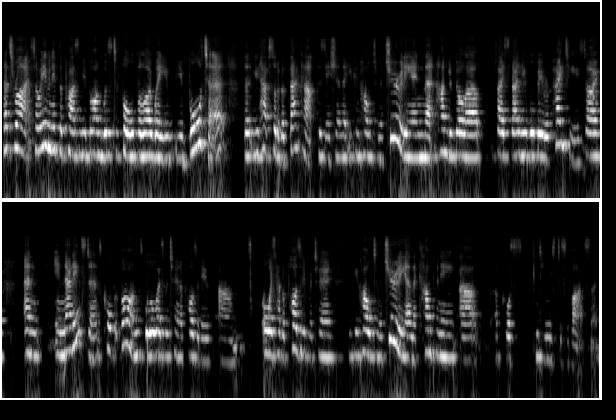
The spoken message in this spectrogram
That's right. So even if the price of your bond was to fall below where you, you bought it, that you have sort of a backup position that you can hold to maturity and that $100 face value will be repaid to you. So, and in that instance, corporate bonds will always return a positive, um, always have a positive return if you hold to maturity and the company, uh, of course, continues to survive. So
